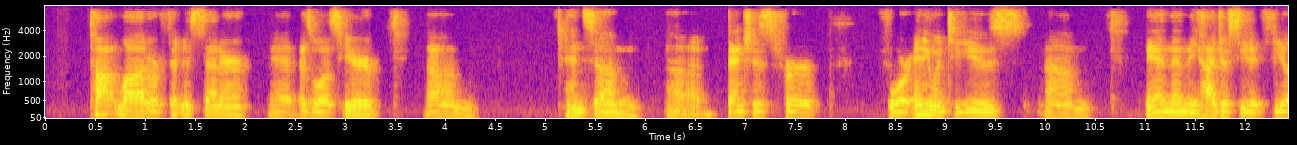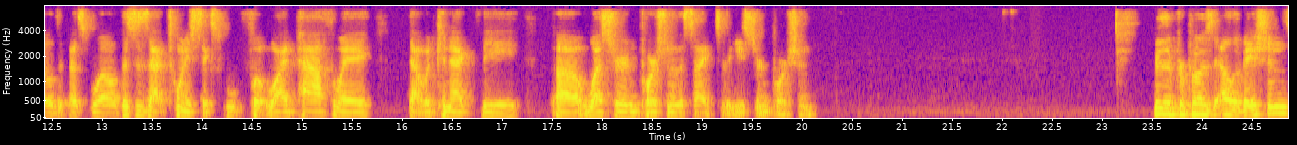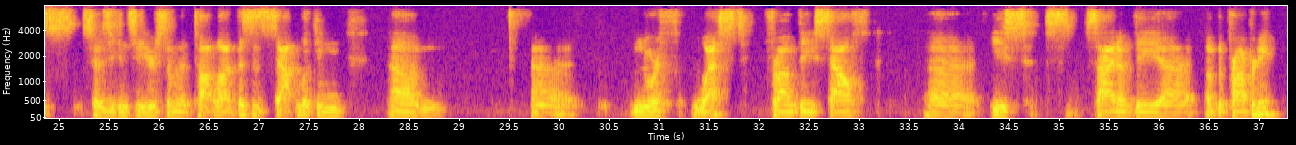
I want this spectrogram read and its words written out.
tot lot or fitness center, as well as here, um, and some uh, benches for for anyone to use. Um, and then the hydro seeded field as well. This is that 26 foot wide pathway that would connect the uh, western portion of the site to the eastern portion. Here are the proposed elevations. So as you can see, here's some of the tot lot. This is south looking um, uh, northwest from the south uh, east side of the uh, of the property.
